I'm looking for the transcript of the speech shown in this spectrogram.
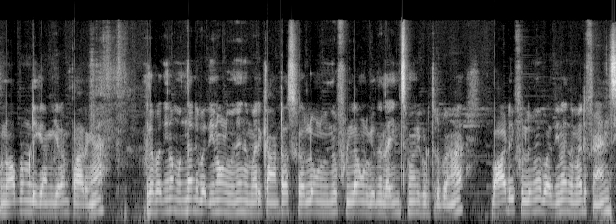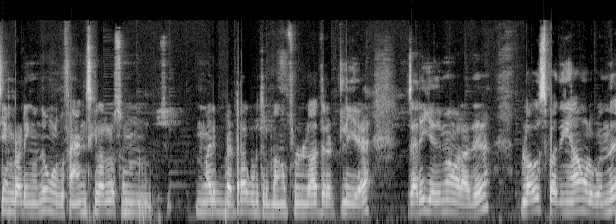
ஒன்று ஓப்பன் பண்ணி காமிக்கிறேன் பாருங்கள் இதில் பார்த்தீங்கன்னா முந்தாண்டி பார்த்தீங்கன்னா உங்களுக்கு வந்து இந்த மாதிரி கான்ட்ராஸ்ட் கலரில் உங்களுக்கு வந்து ஃபுல்லாக உங்களுக்கு வந்து லைன்ஸ் மாதிரி கொடுத்துருப்பாங்க. பாடி ஃபுல்லுமே பார்த்தீங்கன்னா இந்த மாதிரி ஃபேன்சி எம்ப்ராய்டிங் வந்து உங்களுக்கு ஃபேன்சி கலரில் சும் இந்த மாதிரி பெட்டராக கொடுத்துருப்பாங்க ஃபுல்லாக த்ரெட்லேயே ஜரிக்கு எதுவுமே வராது. ப்ளவுஸ் பார்த்தீங்கன்னா உங்களுக்கு வந்து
